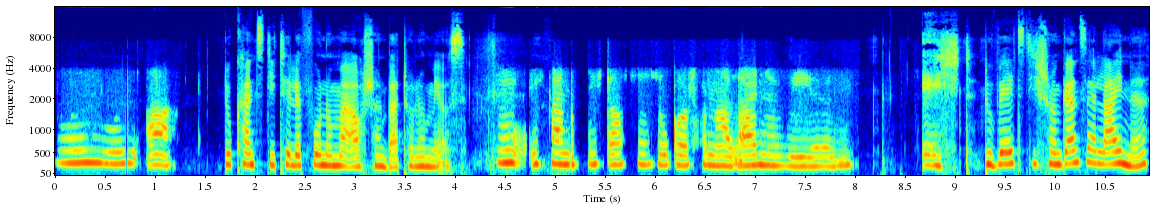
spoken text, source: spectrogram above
008. Du kannst die Telefonnummer auch schon, Bartholomäus. Ich kann ich darf sie sogar schon alleine wählen. Echt? Du wählst die schon ganz alleine?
